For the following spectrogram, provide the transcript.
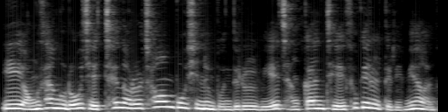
이 영상으로 제 채널을 처음 보시는 분들을 위해 잠깐 제 소개를 드리면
